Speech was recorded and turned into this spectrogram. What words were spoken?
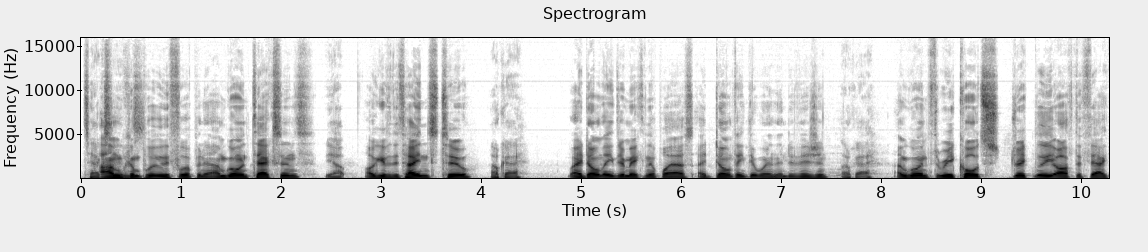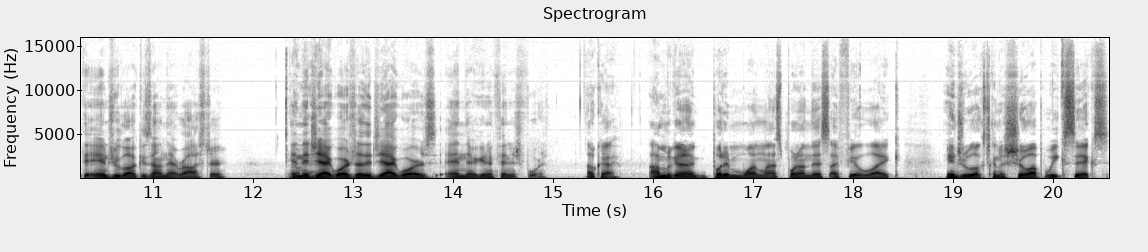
Texans. I'm completely flipping it. I'm going Texans. Yep. I'll give the Titans two. Okay. I don't think they're making the playoffs. I don't think they're winning the division. Okay. I'm going three Colts strictly off the fact that Andrew Luck is on that roster, and the Jaguars are the Jaguars, and they're gonna finish fourth. Okay. I'm gonna put in one last point on this. I feel like Andrew Luck's gonna show up week six,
